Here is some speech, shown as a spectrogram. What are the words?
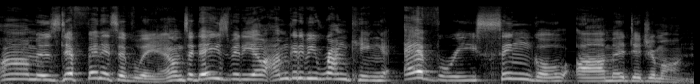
armors definitively. And on today's video, I'm gonna be ranking every single armor Digimon.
